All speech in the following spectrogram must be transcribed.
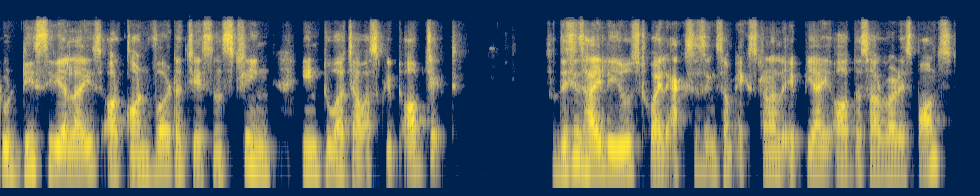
to deserialize or convert a JSON string into a JavaScript object. So this is highly used while accessing some external API or the server response.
